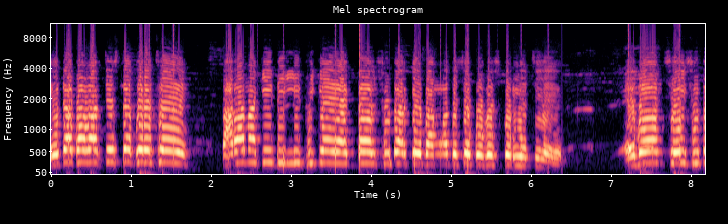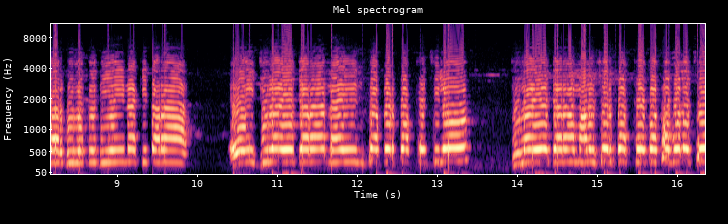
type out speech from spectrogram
এটা বলার চেষ্টা করেছে। তারা নাকি দিল্লি থেকে একদল শুটারকে বাংলাদেশে প্রবেশ করিয়েছে। এবং সেই শুটার গুলোকে দিয়েই নাকি তারা এই জুলাইয়ে যারা ন্যায় ইনসাফের পক্ষে ছিল, জুলাইয়ে যারা মানুষের পক্ষে কথা বলেছে,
